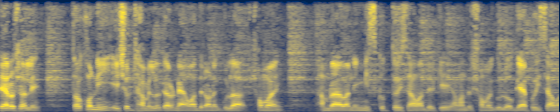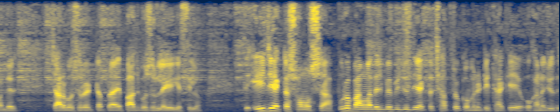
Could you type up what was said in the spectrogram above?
তেরো সালে, তখনই এইসব ঝামেলার কারণে আমাদের অনেকগুলা সময় আমরা মানে মিস করতে হয়েছে আমাদেরকে, আমাদের সময়গুলো গ্যাপ হয়েছে আমাদের, চার বছরেরটা প্রায় পাঁচ বছর লেগে গেছিল। তো এই যে একটা সমস্যা, পুরো বাংলাদেশ ব্যাপী যদি একটা ছাত্র কমিউনিটি থাকে, ওখানে যদি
